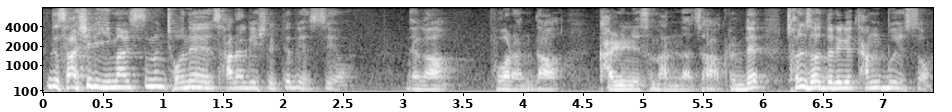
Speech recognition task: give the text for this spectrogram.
근데 사실 이 말씀은 전에 살아계실 때도 했어요. 내가 부활한다. 갈릴리에서 만나자. 그런데 천사들에게 당부했어.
